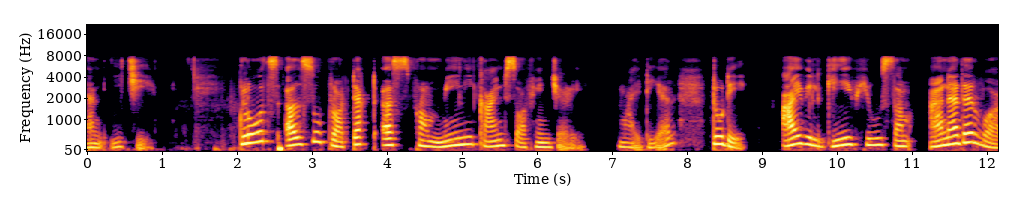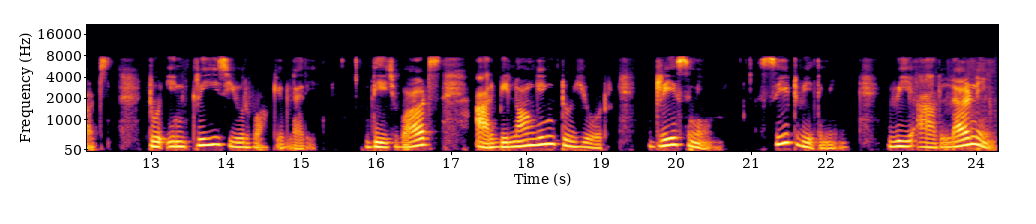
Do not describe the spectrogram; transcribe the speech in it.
and itchy. Clothes also protect us from many kinds of injury. My dear, today I will give you some another words to increase your vocabulary. These words are belonging to your dress name. Sit with me. We are learning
